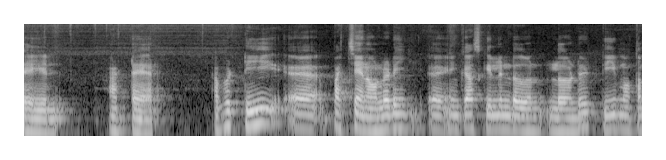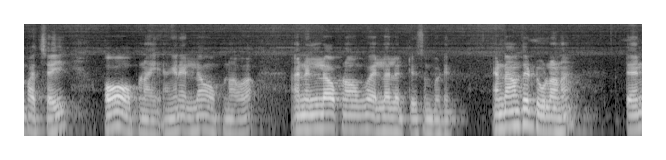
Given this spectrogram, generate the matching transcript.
ടെയിൽ അട്ടയർ. അപ്പോൾ ടീ പച്ചയാണ്. ഓൾറെഡി എനിക്ക് ആ സ്കിൽ ഉള്ളതുകൊണ്ട് ടീ മൊത്തം പച്ചയായി. ഓ ഓപ്പൺ ആയി അങ്ങനെ എല്ലാം ഓപ്പൺ ആവുക അങ്ങനെ എല്ലാം ഓപ്പൺ ആകുമ്പോൾ എല്ലാ ലെറ്റേഴ്സും പെടും രണ്ടാമത്തെ ടൂളാണ് ടെൻ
